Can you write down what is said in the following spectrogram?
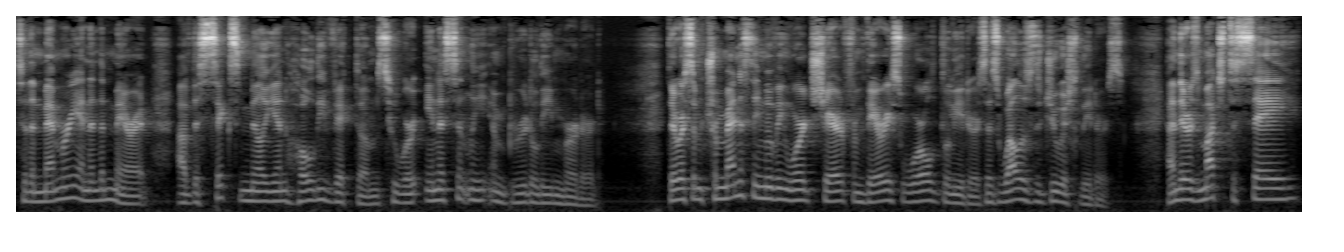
to the memory and in the merit of the six million holy victims who were innocently and brutally murdered. There were some tremendously moving words shared from various world leaders as well as the Jewish leaders. And there is much to say,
